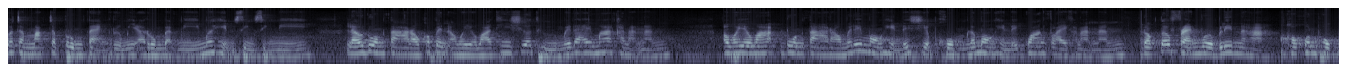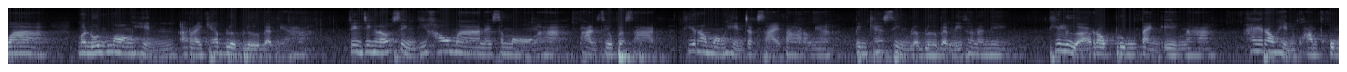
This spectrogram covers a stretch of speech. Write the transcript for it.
ก็จะมักจะปรุงแต่งหรือมีอารมณ์แบบนี้เมื่อเห็นสิ่งสิ่งนี้ แล้วดวงตาเราก็เป็นอวัยวะที่เชื่อถือไม่ได้มากขนาดนั้นอวัยวะดวงตาเราไม่ได้มองเห็นได้เฉียบคม และมองเห็นได้กว้างไกลขนาดนั้น ดรแฟรงค์เวอร์บลินนะคะเขาค้นพบว่ามนุษย์มองเห็นอะไรแค่เบลอๆแบบนี้ค่ะ จริง ๆ แล้วสิ่งที่เข้ามาในสมองอะค่ะผ่านเซลล์ประสาทที่เรามองเห็นจากสายตาเราเนี้ยเป็นแค่สิ่งเบลอๆแบบนี้เท่านั้นเอง ที่เหลือเราปรุงแต่งเองนะคะ ให้เราเห็นความคม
